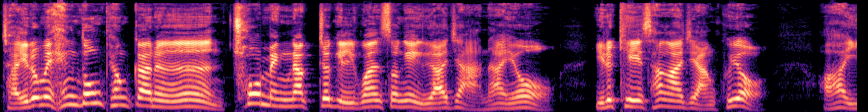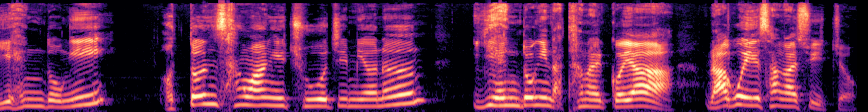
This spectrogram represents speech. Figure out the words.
자, 이러면 행동 평가는 초맥락적 일관성에 의하지 않아요. 이렇게 예상하지 않고요. 아, 이 행동이 어떤 상황이 주어지면은 이 행동이 나타날 거야 라고 예상할 수 있죠.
